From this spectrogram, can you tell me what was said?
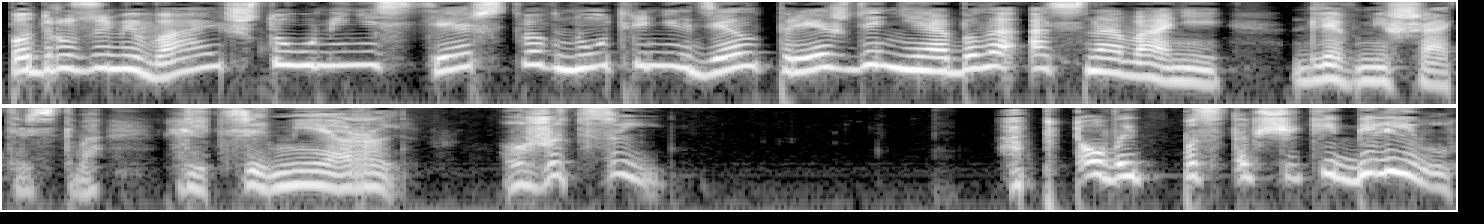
подразумевает, что у Министерства внутренних дел прежде не было оснований для вмешательства. Лицемеры, лжецы, оптовые поставщики белил.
